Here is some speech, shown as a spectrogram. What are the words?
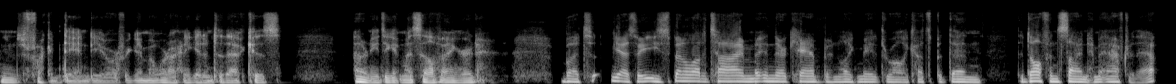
it's fucking Dan Dierdorf again, but we're not going to get into that because I don't need to get myself angered. But yeah, so he spent a lot of time in their camp and like made it through all the cuts. But then the Dolphins signed him after that.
